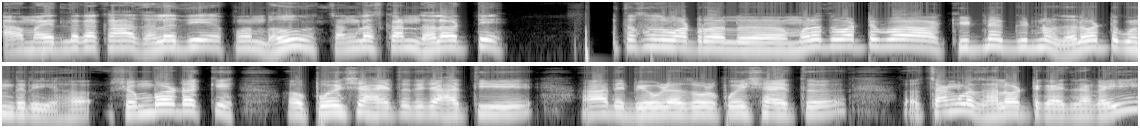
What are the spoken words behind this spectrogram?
आम्हाला का काय झालं ते? पण भाऊ चांगलाच कान झालं वाटते. तसंच वाटू राहिलं. मलाच वाटते वाटतं बा किडनॅप किडनॅप झालं वाटतं कोणतरी. ह, शंभर टक्के. पैसे आहेत त्याच्या हाती. हा ते बेवड्याजवळ पैसे आहेत. चांगलं झालं वाटतं काही ना काही.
